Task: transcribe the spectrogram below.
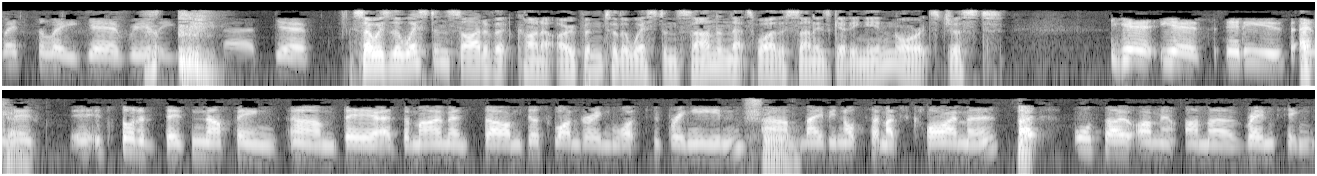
westerly, yeah, really, really bad, yeah. So is the western side of it kind of open to the western sun, and that's why the sun is getting in, or it's just Yeah, yes, it is, and Okay. there's it's sort of there's nothing um, there at the moment. So I'm just wondering what to bring in. Sure. Um, maybe not so much climate, but also I'm a, I'm a renting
